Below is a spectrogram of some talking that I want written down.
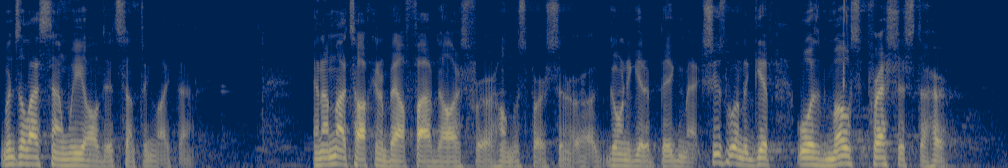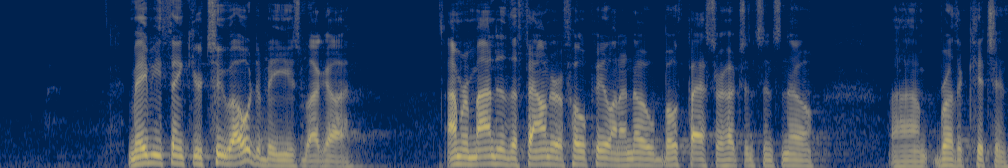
When's the last time we all did something like that? And I'm not talking about $5 for a homeless person or uh, going to get a Big Mac. She was willing to give what was most precious to her. Maybe you think you're too old to be used by God. I'm reminded of the founder of Hope Hill, and I know both Pastor Hutchinsons know um, Brother Kitchen.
